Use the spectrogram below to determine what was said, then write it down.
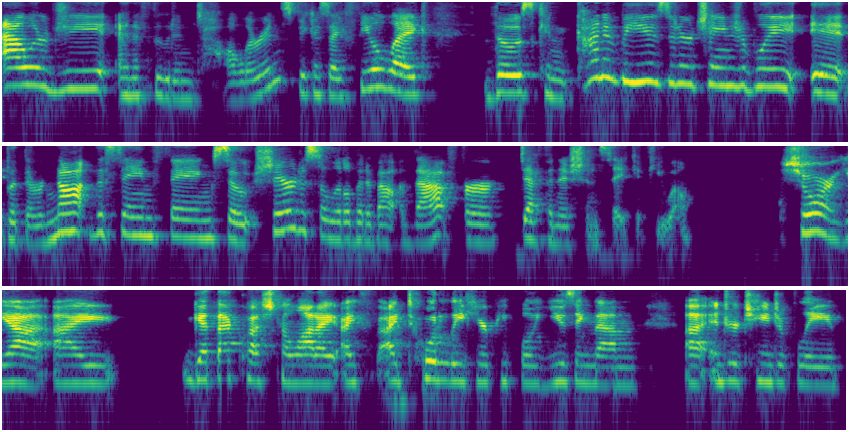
allergy and a food intolerance, because I feel like those can kind of be used interchangeably it but they're not the same thing. So share just a little bit about that for definition's sake if you will. Sure yeah i get that question a lot. I i, I totally hear people using them uh, interchangeably.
